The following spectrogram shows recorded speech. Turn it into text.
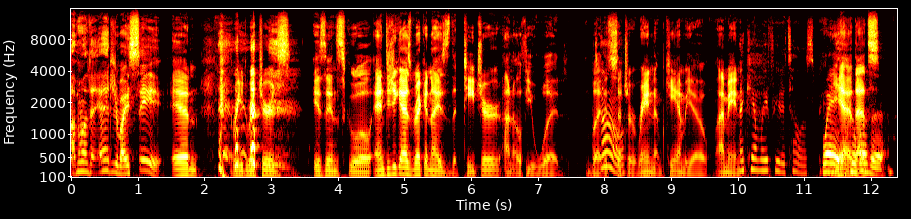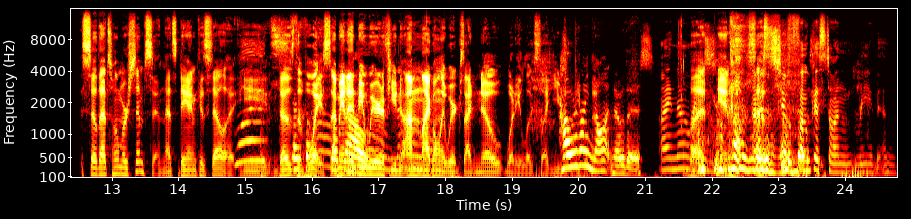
I'm on the edge of my seat? And Reed Richards is in school. And did you guys recognize the teacher? I don't know if you would, but it's Oh. such a random cameo. I mean, I can't wait for you to tell us. Wait, yeah, who that's was it? so that's Homer Simpson. That's Dan Costello. He does the the voice. I fuck mean, it'd be weird if oh, you. kn- I'm like only weird because I know what he looks like. Usually How did I don't. not know this? I know. But I, know. in- I I was too focused on Reed and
